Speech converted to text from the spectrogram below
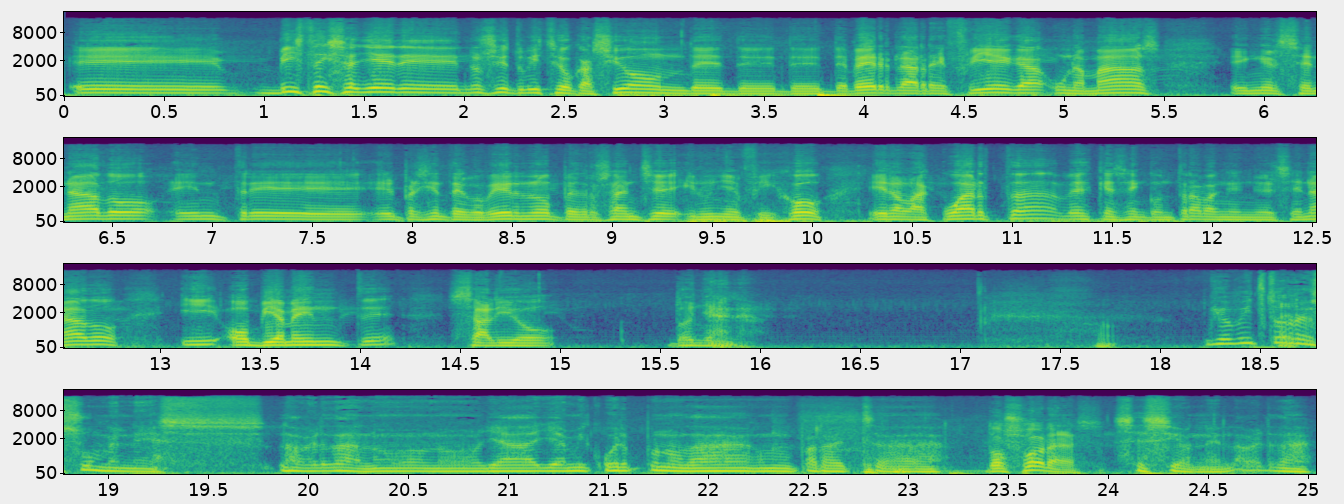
Eh, ¿Visteis ayer, no sé si tuviste ocasión de, ver la refriega, una más, en el Senado entre el presidente del gobierno, Pedro Sánchez y Núñez Fijó? Era la cuarta vez que se encontraban en el Senado y obviamente salió Doñana. Yo he visto resúmenes, la verdad, no, no, ya, ya mi cuerpo no da como para estas dos horas sesiones, la verdad.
